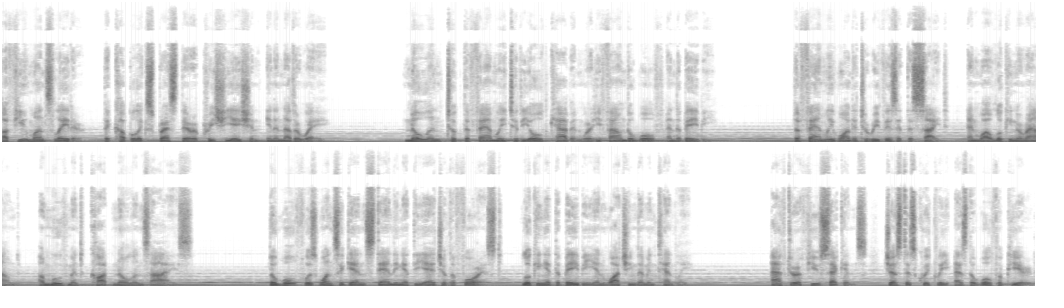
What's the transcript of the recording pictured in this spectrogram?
A few months later, the couple expressed their appreciation in another way. Nolan took the family to the old cabin where he found the wolf and the baby. The family wanted to revisit the site, and while looking around, a movement caught Nolan's eyes. The wolf was once again standing at the edge of the forest, looking at the baby and watching them intently. After a few seconds, just as quickly as the wolf appeared,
